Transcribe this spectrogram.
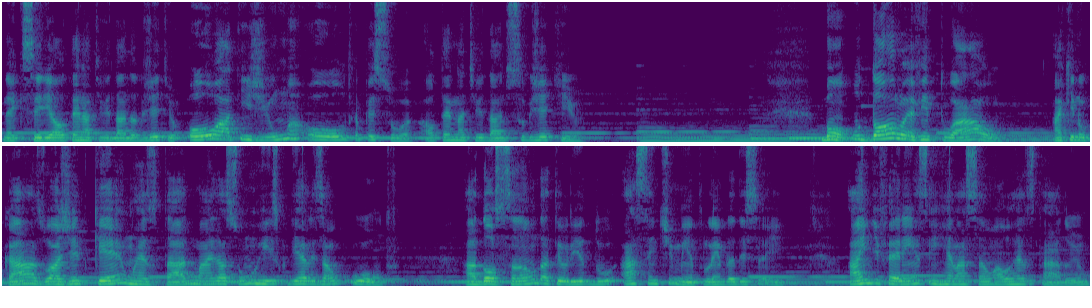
né, que seria a alternatividade objetiva, ou atingir uma ou outra pessoa, alternatividade subjetiva. Bom, o dolo eventual, aqui no caso, o agente quer um resultado, mas assume o risco de realizar o outro. Adoção da teoria do assentimento, lembra disso aí. A indiferença em relação ao resultado, viu?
